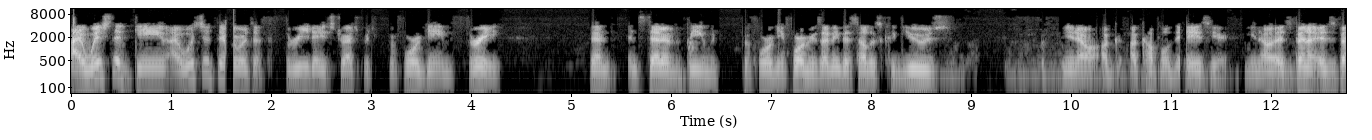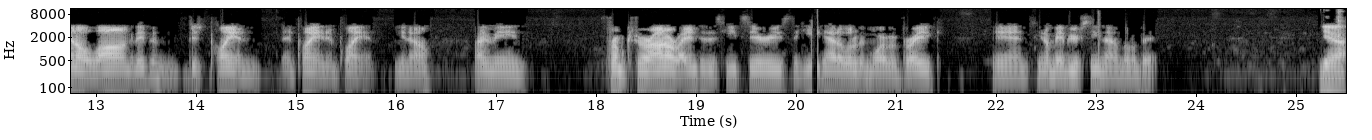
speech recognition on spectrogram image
I wish that game. I wish that there was a three day stretch before game three, then instead of being before game four, because I think the Celtics could use, you know, a, a couple of days here. You know, it's been a, it's been a long. They've been just playing and playing and playing. You know, I mean, from Toronto right into this Heat series, the Heat had a little bit more of a break, and you know maybe you're seeing that a little bit. Yeah,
